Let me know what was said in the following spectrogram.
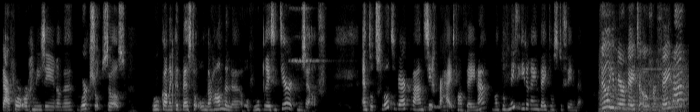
Daarvoor organiseren we workshops zoals hoe kan ik het beste onderhandelen of hoe presenteer ik mezelf. En tot slot werken we aan zichtbaarheid van Vena, want nog niet iedereen weet ons te vinden. Wil je meer weten over Vena?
